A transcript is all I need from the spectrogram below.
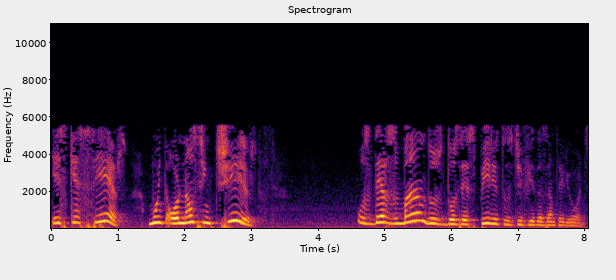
esquecer muito ou não sentir os desmandos dos espíritos de vidas anteriores.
